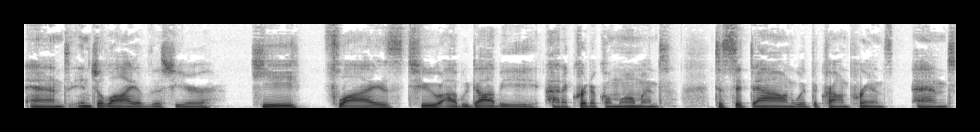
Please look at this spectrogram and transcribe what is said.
And in July of this year, he flies to Abu Dhabi at a critical moment to sit down with the crown prince and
